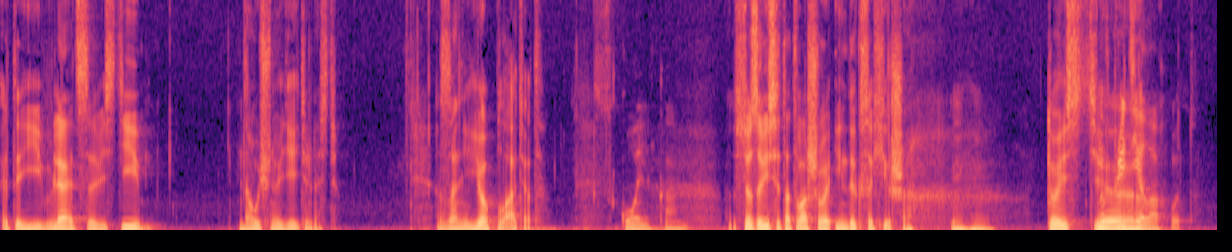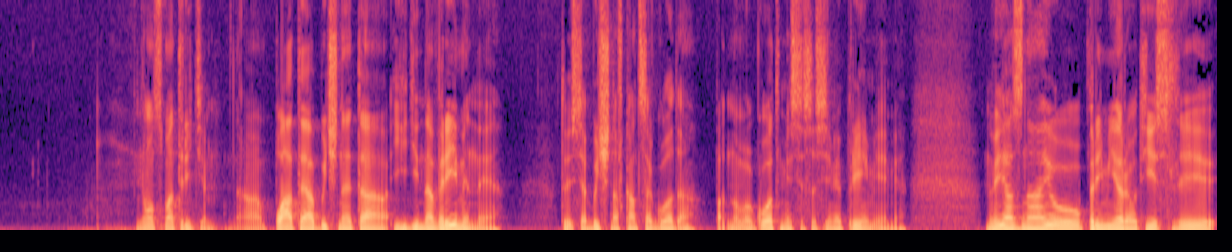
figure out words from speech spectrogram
это и является вести научную деятельность. За нее платят. Сколько? Все зависит от вашего индекса Хирша. Мгм. То есть... Ну, в э, пределах вот. Ну вот смотрите, а, платы обычно это единовременные, то есть обычно в конце года, под Новый год вместе со всеми премиями. Но я знаю примеры, вот если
